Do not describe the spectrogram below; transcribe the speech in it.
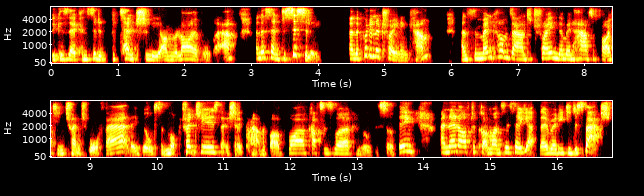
because they're considered potentially unreliable there, and they're sent to Sicily. And they're put in a training camp, and some men come down to train them in how to fight in trench warfare. They build some mock trenches, they show them how the barbed wire cutters work and all this sort of thing. And then after a couple of months, they say, yeah, they're ready to dispatch.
